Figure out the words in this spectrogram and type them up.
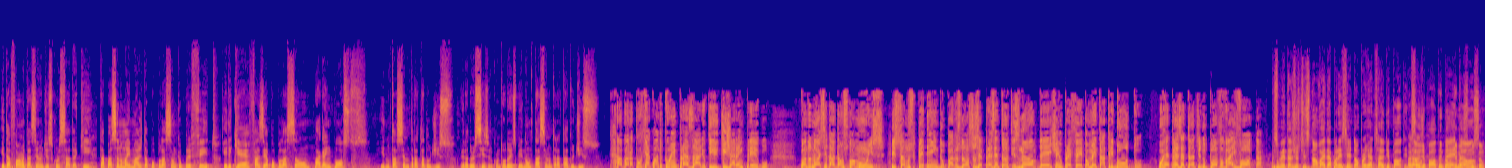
E da forma que está sendo discursado aqui, está passando uma imagem da população que o prefeito ele quer fazer a população pagar impostos. E não está sendo tratado disso. Vereador Cícero, com todo respeito, não está sendo tratado disso. Agora, por que quando que o empresário que, que gera emprego, quando nós cidadãos comuns estamos pedindo para os nossos representantes, não deixem o prefeito aumentar tributo. O representante do povo vai e vota. O presidente da Justiça não vai dar parecer, então o projeto saiu de pauta. Então, Mas saiu de pauta, então é, não tem mais então, discussão.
